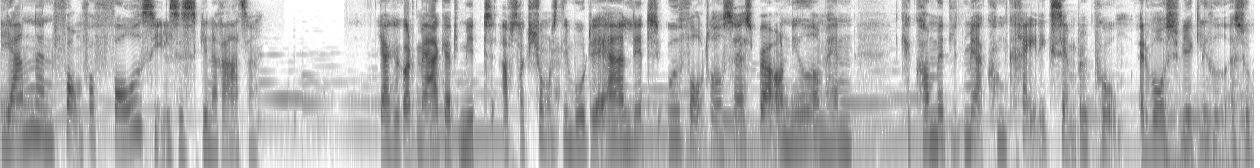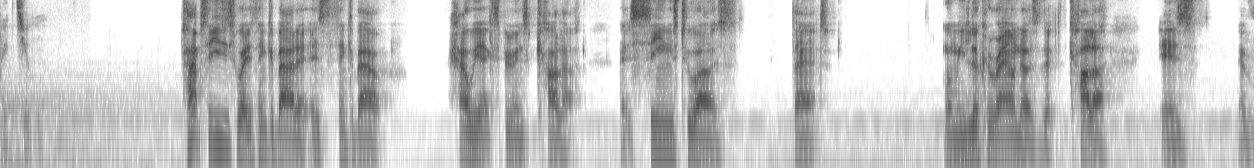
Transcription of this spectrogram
hjernen er en form for forudsigelsesgenerator. Jeg kan godt mærke, at mit abstraktionsniveau det er lidt udfordret, så jeg spørger ned, om han kan komme med et lidt mere konkret eksempel på, at vores virkelighed er subjektiv. Perhaps the easiest way to think about it is to think about how we experience color. It seems to us that when we look around us, that color is an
